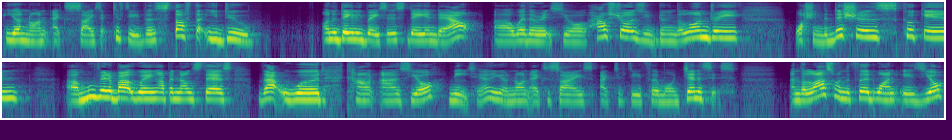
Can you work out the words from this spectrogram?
your non-exercise activity, the stuff that you do on a daily basis, day in, day out, uh, whether it's your house chores, you're doing the laundry, washing the dishes, cooking, uh, moving about, going up and downstairs, that would count as your NEAT, yeah? your non-exercise activity thermogenesis. And the last one, the third one, is your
